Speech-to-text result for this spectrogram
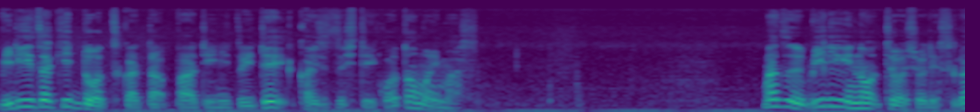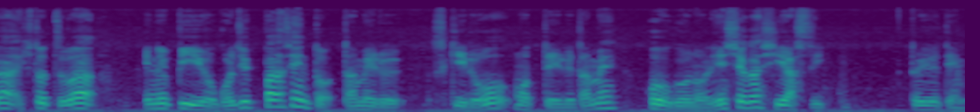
ビリー・ザ・キッドを使ったパーティーについて解説していこうと思います。まずビリーの長所ですが一つは NP を50%貯めるスキルを持っているため宝具の連射がしやすいという点。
